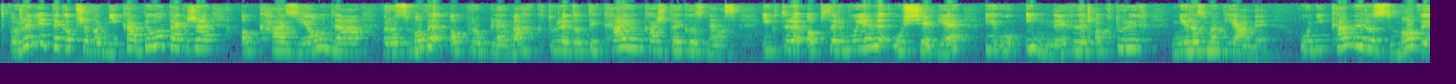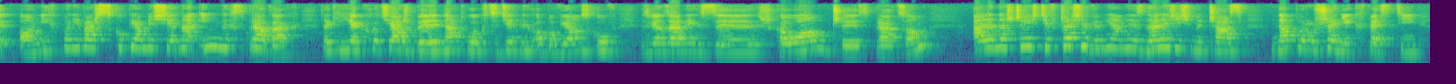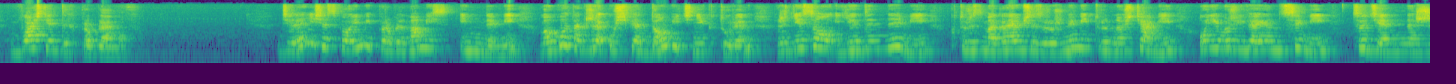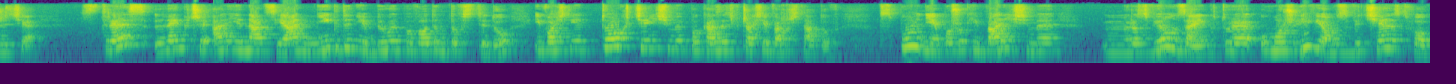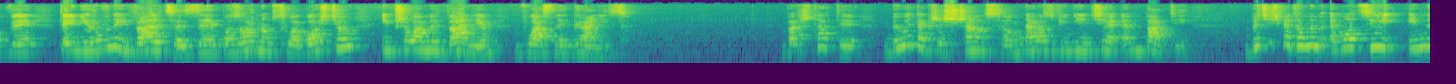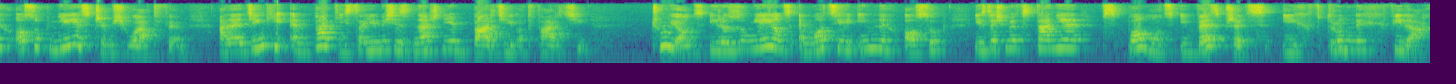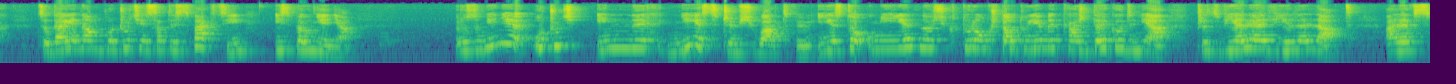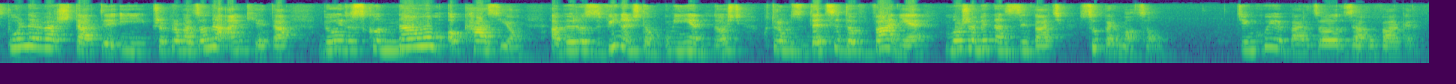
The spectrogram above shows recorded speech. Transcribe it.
Tworzenie tego przewodnika było także okazją na rozmowę o problemach, które dotykają każdego z nas i które obserwujemy u siebie i u innych, lecz o których nie rozmawiamy. Unikamy rozmowy o nich, ponieważ skupiamy się na innych sprawach, takich jak chociażby natłok codziennych obowiązków związanych z szkołą czy z pracą, ale na szczęście w czasie wymiany znaleźliśmy czas na poruszenie kwestii właśnie tych problemów. Dzielenie się swoimi problemami z innymi mogło także uświadomić niektórym, że nie są jedynymi, którzy zmagają się z różnymi trudnościami uniemożliwiającymi codzienne życie. Stres, lęk czy alienacja nigdy nie były powodem do wstydu i właśnie to chcieliśmy pokazać w czasie warsztatów. Wspólnie poszukiwaliśmy rozwiązań, które umożliwią zwycięstwo w tej nierównej walce z pozorną słabością i przełamywaniem własnych granic. Warsztaty były także szansą na rozwinięcie empatii. Bycie świadomym emocji innych osób nie jest czymś łatwym, ale dzięki empatii stajemy się znacznie bardziej otwarci. Czując i rozumiejąc emocje innych osób, jesteśmy w stanie wspomóc i wesprzeć ich w trudnych chwilach, co daje nam poczucie satysfakcji i spełnienia. Rozumienie uczuć innych nie jest czymś łatwym i jest to umiejętność, którą kształtujemy każdego dnia przez wiele, wiele lat. Ale wspólne warsztaty i przeprowadzona ankieta były doskonałą okazją, aby rozwinąć tą umiejętność, którą zdecydowanie możemy nazywać supermocą. Dziękuję bardzo za uwagę.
